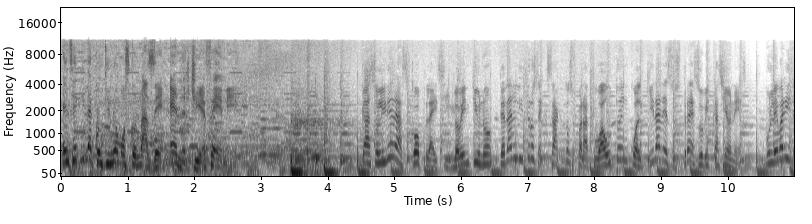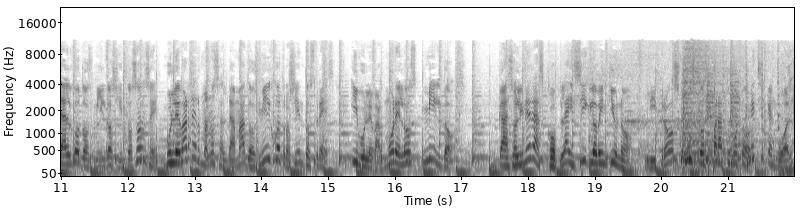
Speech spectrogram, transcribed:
enseguida continuamos con más de Energy FM. Gasolineras Copla y Siglo XXI te dan litros exactos para tu auto en cualquiera de sus tres ubicaciones. Boulevard Hidalgo 2211, Boulevard de Hermanos Aldama 2403 y Boulevard Morelos 1002. Gasolineras Copla y Siglo XXI. Litros justos para tu motor. Mexican Wolf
